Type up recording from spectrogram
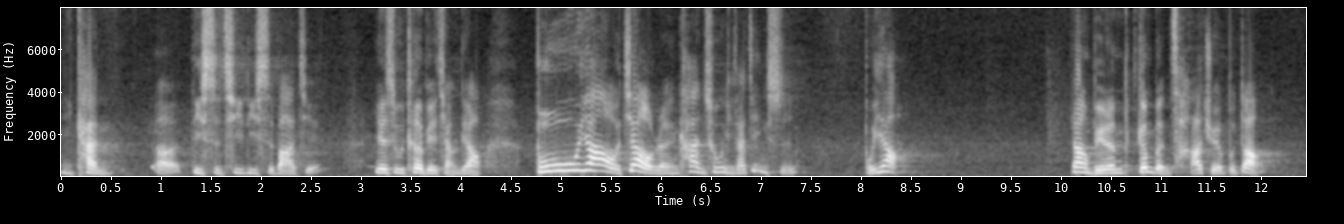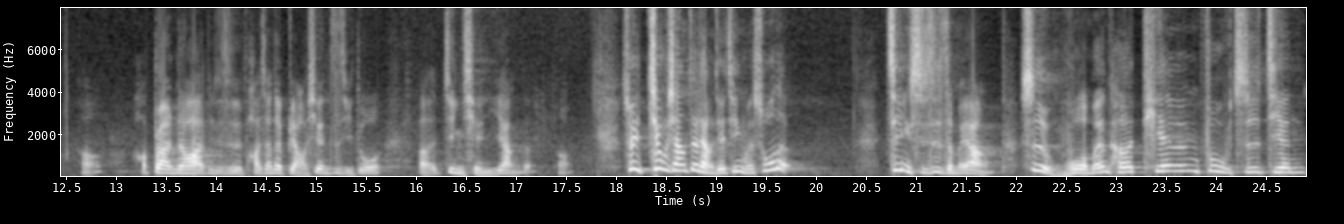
你看，呃，第十七、第十八节，耶稣特别强调，不要叫人看出你在进食，不要让别人根本察觉不到，哦，好，不然的话，就是好像在表现自己多。呃，敬钱一样的啊，所以就像这两节经文说的，进食是怎么样？是我们和天赋之间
